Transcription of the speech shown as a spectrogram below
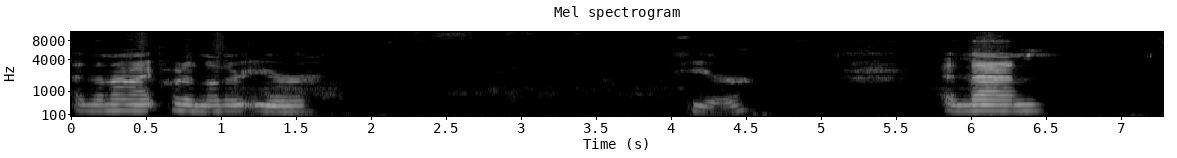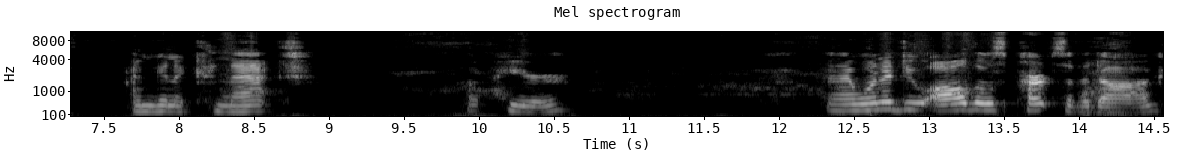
And then I might put another ear here. And then I'm going to connect up here. And I want to do all those parts of a dog.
